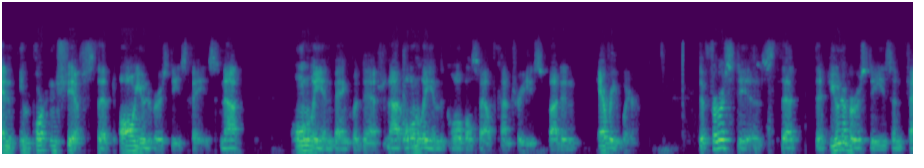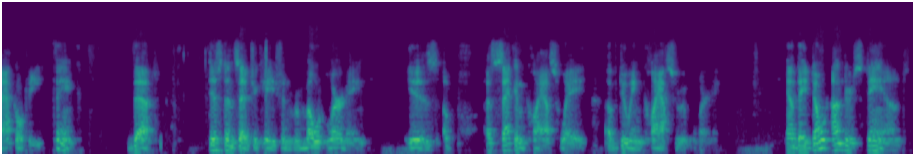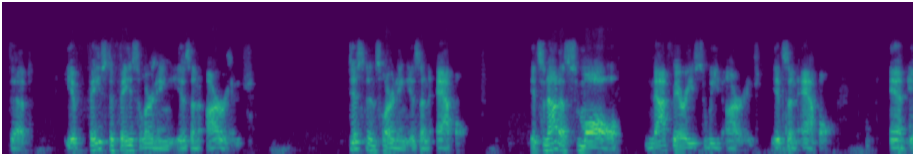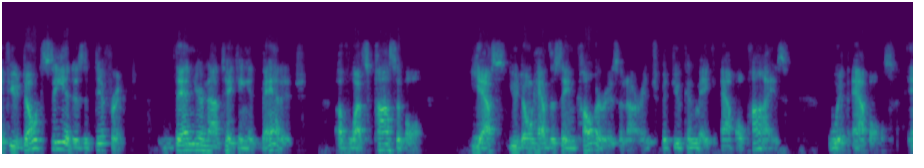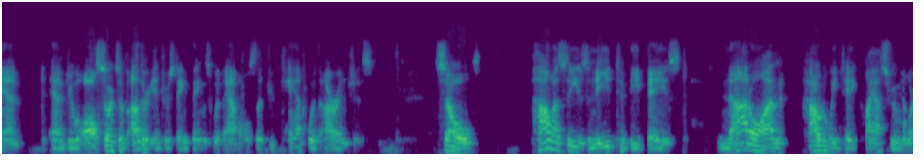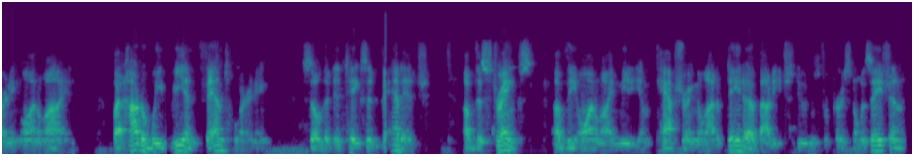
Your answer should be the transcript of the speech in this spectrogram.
and important shifts that all universities face, not only in Bangladesh, not only in the global South countries, but in everywhere. The first is that, that universities and faculty think that distance education, remote learning, is a, a second class way of doing classroom learning. And they don't understand that if face to face learning is an orange, distance learning is an apple. It's not a small, not very sweet orange, it's an apple. And if you don't see it as a different, then you're not taking advantage of what's possible. Yes, you don't have the same color as an orange, but you can make apple pies with apples and and do all sorts of other interesting things with apples that you can't with oranges. So policies need to be based not on how do we take classroom learning online, but how do we reinvent learning so that it takes advantage of the strengths of the online medium, capturing a lot of data about each student for personalization,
